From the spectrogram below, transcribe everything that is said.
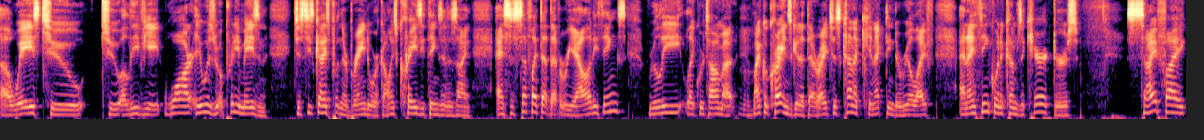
uh, ways to to alleviate water. It was pretty amazing. Just these guys putting their brain to work on all these crazy things in design, and so stuff like that, that reality things, really like we're talking about. Michael Crichton's good at that, right? Just kind of connecting to real life. And I think when it comes to characters, sci-fi.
